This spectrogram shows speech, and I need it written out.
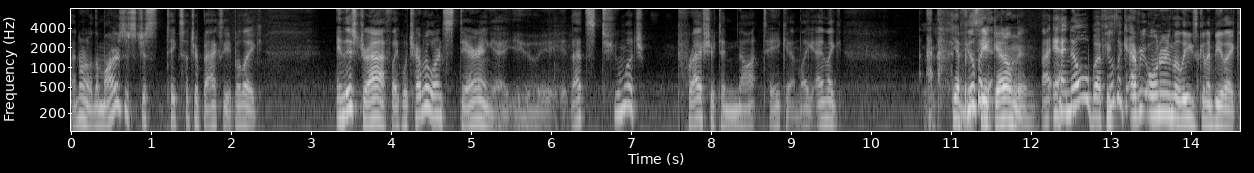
I don't know, the Mars just just take such a backseat, but like in this draft, like with Trevor Lawrence staring at you, it, that's too much pressure to not take him. Like and like Yeah, but feels like- Dave Gettleman. I, I know, but it feels like every owner in the league is gonna be like,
